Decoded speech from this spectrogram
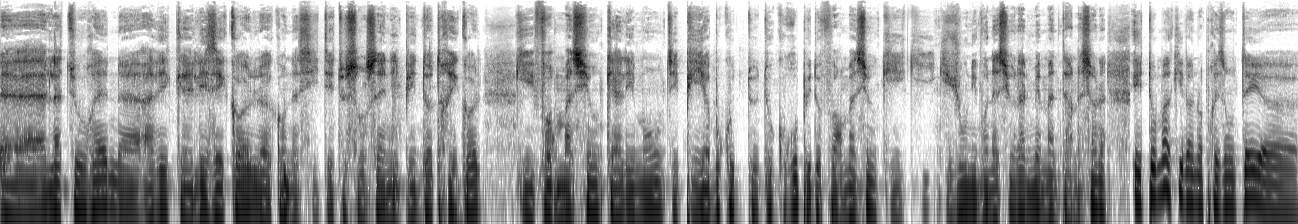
Euh, la Touraine, avec les écoles qu'on a citées, tous en scène, et puis d'autres écoles, qui formation qui allait monte, et puis il y a beaucoup de, groupes et de formations qui, qui, jouent au niveau national, même international. Et Thomas qui va nous présenter euh,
